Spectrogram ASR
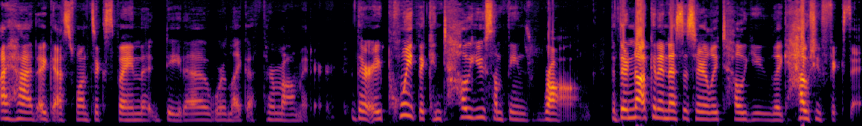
I had a guest once explain that data were like a thermometer. They're a point that can tell you something's wrong, but they're not going to necessarily tell you like how to fix it.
